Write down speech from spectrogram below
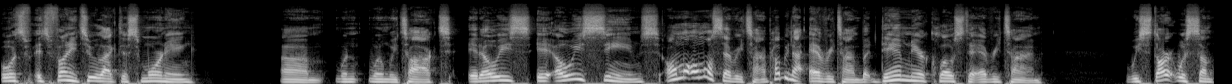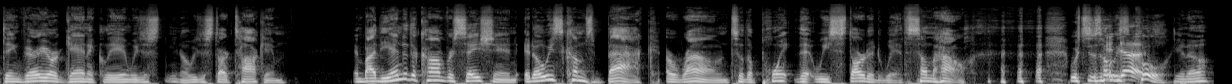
Well, it's it's funny too. Like this morning, um, when when we talked, it always it always seems almost every time, probably not every time, but damn near close to every time. We start with something very organically, and we just you know we just start talking, and by the end of the conversation, it always comes back around to the point that we started with somehow, which is always cool, you know.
